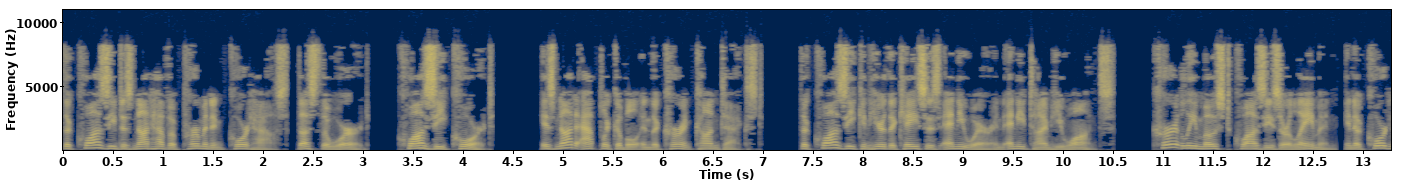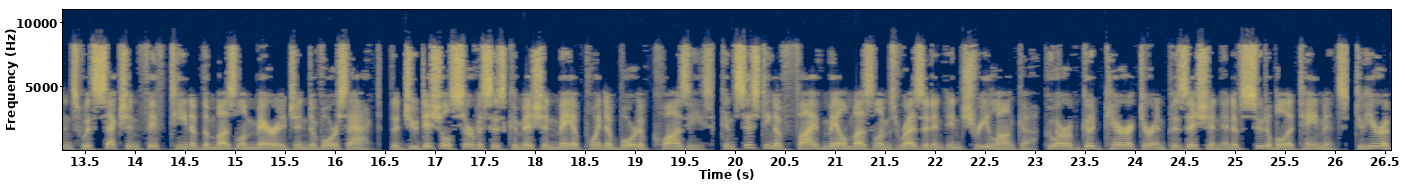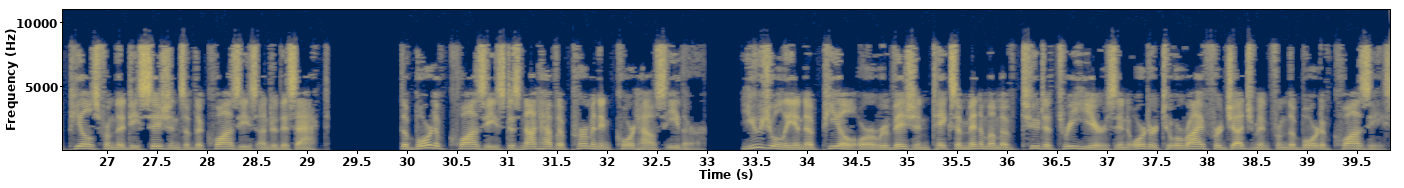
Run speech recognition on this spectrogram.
The quasi does not have a permanent courthouse, thus the word, quasi-court, is not applicable in the current context. The quasi can hear the cases anywhere and anytime he wants. Currently most qazis are laymen. In accordance with Section 15 of the Muslim Marriage and Divorce Act, the Judicial Services Commission may appoint a board of qazis, consisting of five male Muslims resident in Sri Lanka, who are of good character and position and of suitable attainments, to hear appeals from the decisions of the qazis under this act. The Board of Qazis does not have a permanent courthouse either. Usually an appeal or a revision takes a minimum of two to three years in order to arrive for judgment from the Board of Qazis.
